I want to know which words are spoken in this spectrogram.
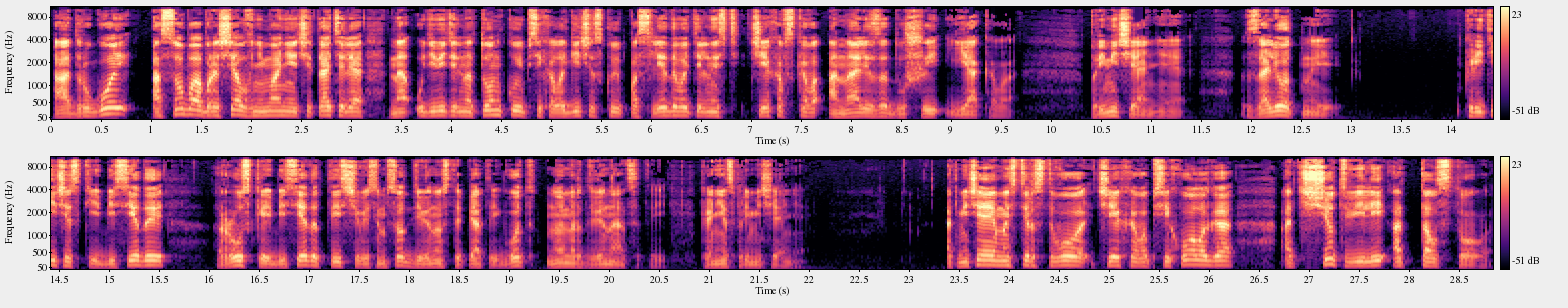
А другой особо обращал внимание читателя на удивительно тонкую психологическую последовательность чеховского анализа души Якова. Примечание – Залетные критические беседы «Русская беседа», 1895 год, номер 12. Конец примечания. Отмечая мастерство Чехова-психолога, отсчет вели от Толстого.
